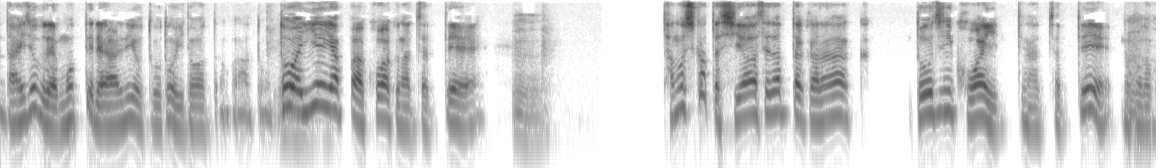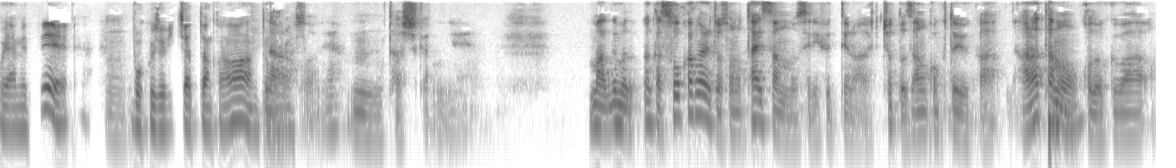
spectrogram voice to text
大丈夫だよ、持ってられるよってことを言いたかったのかなと思う。とはいえ、やっぱ怖くなっちゃって、うん。楽しかった、幸せだったから、同時に怖いってなっちゃって、のこのこやめて、うん。牧場行っちゃったんかななんて思ないるました。ほどね。うん、確かにね。まあでも、なんかそう考えると、そのタイさんのセリフっていうのはちょっと残酷というか、あなたの孤独は、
